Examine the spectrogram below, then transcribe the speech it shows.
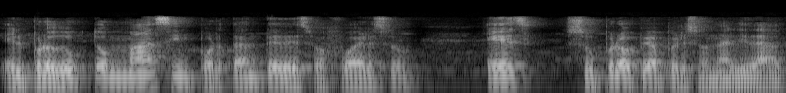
el producto más importante de su esfuerzo es su propia personalidad.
